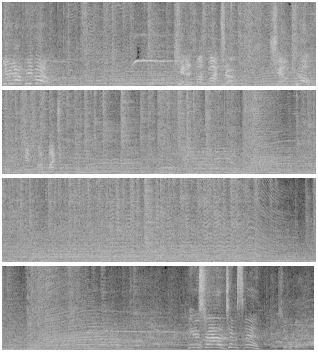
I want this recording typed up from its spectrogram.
Give it up, people! ¿Quién es más macho? Sheryl Crow es más macho. Peter Stroud and Tim Smith. Thanks, everybody.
